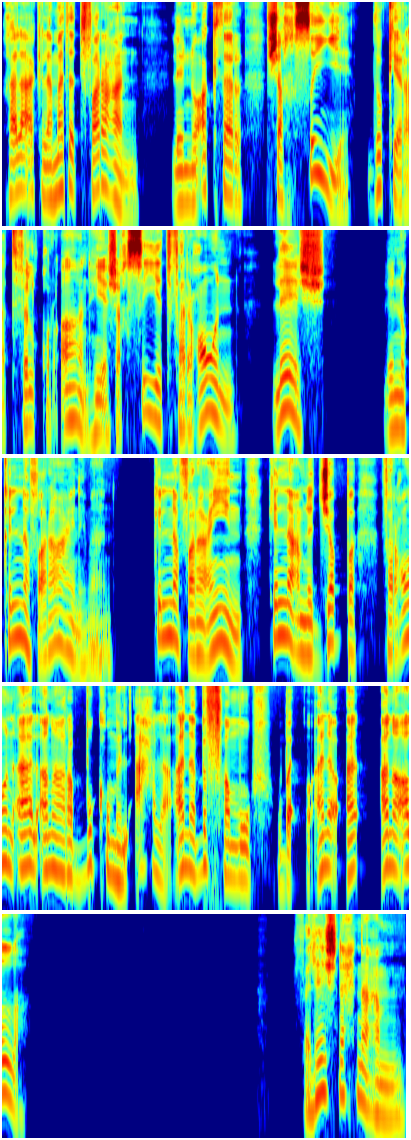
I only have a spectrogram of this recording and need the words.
خلقك لما تتفرعن. لأنه أكثر شخصية ذكرت في القرآن هي شخصية فرعون. ليش؟ لأنه كلنا فراعنة مان كلنا فراعين. كلنا عم نتجبى فرعون قال أنا ربكم الأعلى. أنا بفهم وب... وأنا أنا الله. فليش نحن عم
